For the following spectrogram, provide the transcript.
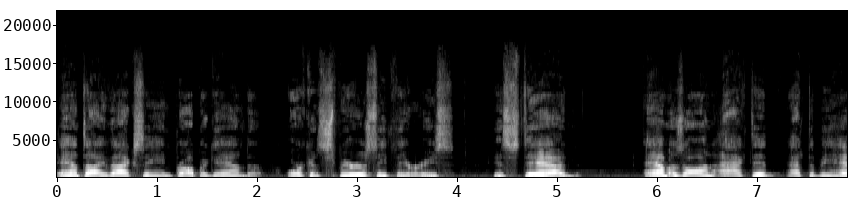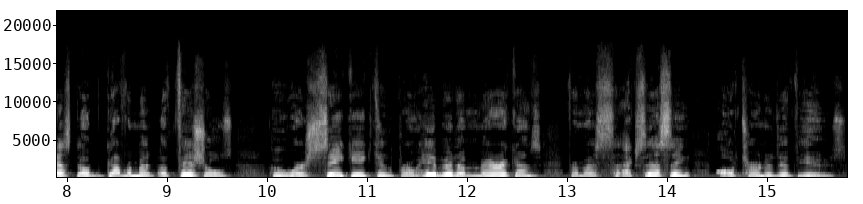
anti vaccine propaganda or conspiracy theories. Instead, Amazon acted at the behest of government officials who were seeking to prohibit Americans from accessing alternative views.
